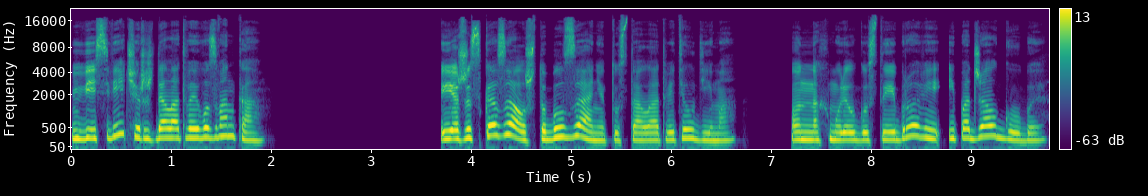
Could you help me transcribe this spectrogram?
«Весь вечер ждала твоего звонка». «Я же сказал, что был занят», — устало ответил Дима. Он нахмурил густые брови и поджал губы.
